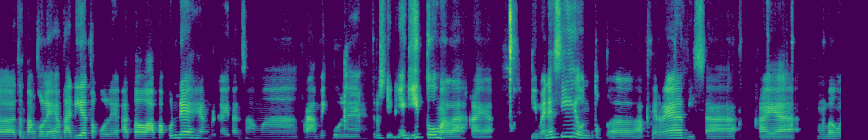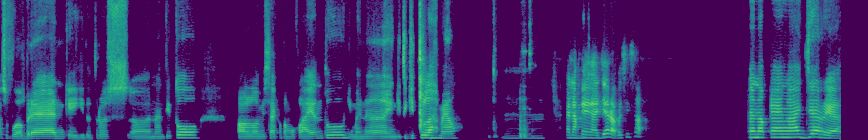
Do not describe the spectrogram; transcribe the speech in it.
uh, tentang kuliah yang tadi atau kuliah atau apa pun deh yang berkaitan sama keramik boleh. Terus jadinya gitu malah kayak gimana sih untuk uh, akhirnya bisa kayak membangun sebuah brand kayak gitu? Terus uh, nanti tuh kalau misalnya ketemu klien tuh gimana? Yang gitu gitulah Mel. Hmm. enaknya hmm. ngajar apa sih sa? Enaknya ngajar ya?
